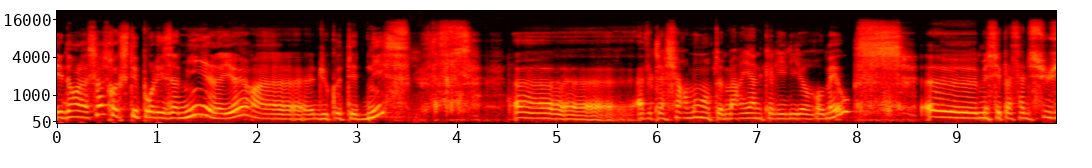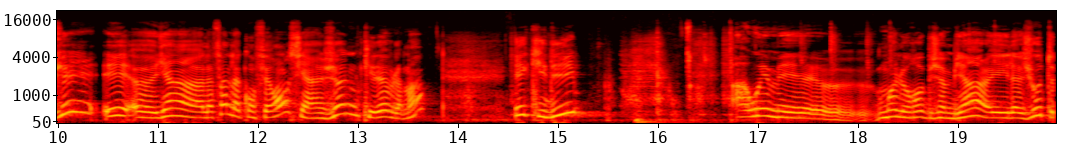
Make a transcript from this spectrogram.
Et dans la salle, je crois que c'était pour les amis d'ailleurs, du côté de Nice. Euh, avec la charmante Marianne Calili Roméo. Euh, mais c'est pas ça le sujet. Et euh, il à la fin de la conférence, il y a un jeune qui lève la main et qui dit ah oui, mais euh, moi l'Europe j'aime bien. Et il ajoute,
